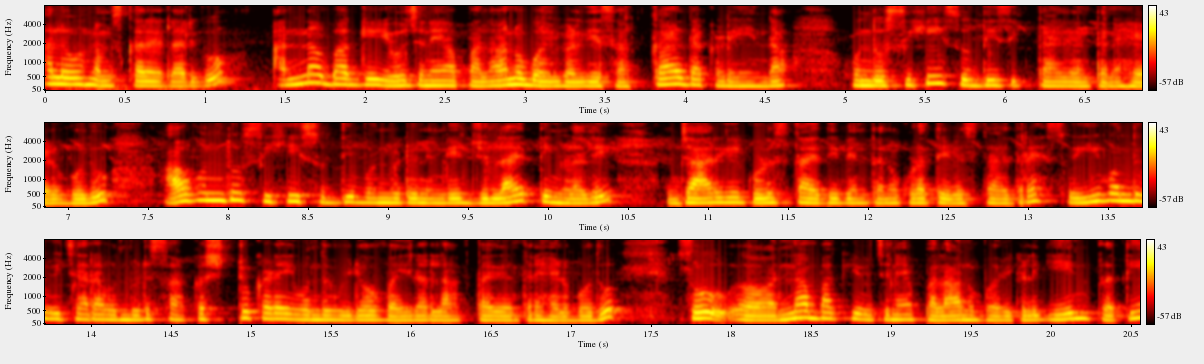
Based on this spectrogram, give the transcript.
ಹಲೋ, ನಮಸ್ಕಾರ ಎಲ್ಲರಿಗೂ. ಅನ್ನಭಾಗ್ಯ ಯೋಜನೆಯ ಫಲಾನುಭವಿಗಳಿಗೆ ಸರ್ಕಾರದ ಕಡೆಯಿಂದ ಒಂದು ಸಿಹಿ ಸುದ್ದಿ ಸಿಗ್ತಾ ಇದೆ ಅಂತಲೇ ಹೇಳ್ಬೋದು. ಆ ಒಂದು ಸಿಹಿ ಸುದ್ದಿ ಬಂದ್ಬಿಟ್ಟು ನಿಮಗೆ ಜುಲೈ ತಿಂಗಳಲ್ಲಿ ಜಾರಿಗೆಗೊಳಿಸ್ತಾ ಇದ್ದೀವಿ ಅಂತಲೂ ಕೂಡ ತಿಳಿಸ್ತಾ ಇದ್ದಾರೆ ಸೊ, ಈ ಒಂದು ವಿಚಾರ ಬಂದ್ಬಿಟ್ಟು ಸಾಕಷ್ಟು ಕಡೆ ಈ ಒಂದು ವಿಡಿಯೋ ವೈರಲ್ ಆಗ್ತಾ ಇದೆ ಅಂತಲೇ ಹೇಳ್ಬೋದು. ಸೊ ಅನ್ನಭಾಗ್ಯ ಯೋಜನೆಯ ಫಲಾನುಭವಿಗಳಿಗೆ ಏನು ಪ್ರತಿ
